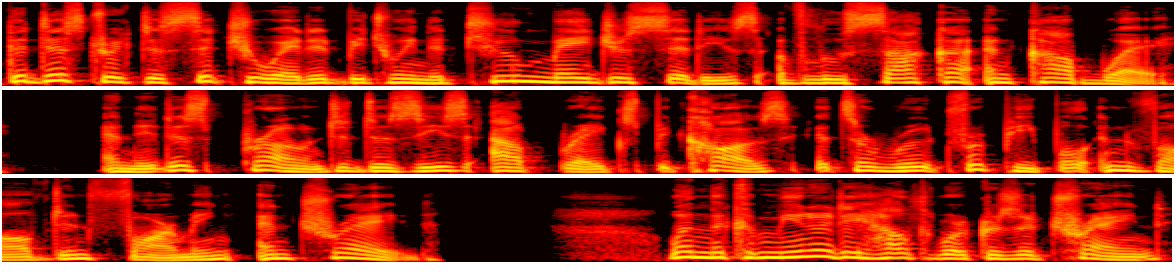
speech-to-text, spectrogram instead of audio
The district is situated between the two major cities of Lusaka and Kabwe, and it is prone to disease outbreaks because it's a route for people involved in farming and trade. When the community health workers are trained,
